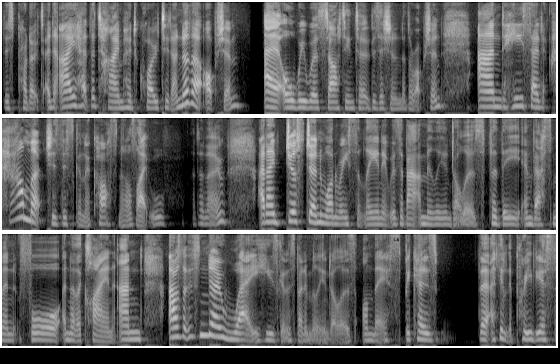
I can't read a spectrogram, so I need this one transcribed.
this product. And I at the time had quoted another option. Uh, or we were starting to position another option. And he said, How much is this going to cost? And I was like, Ooh, I don't know. And I just done one recently and it was about a million dollars for the investment for another client. And I was like, there's no way he's going to spend a million dollars on this because the, I think the previous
